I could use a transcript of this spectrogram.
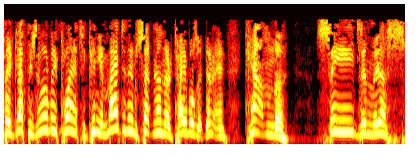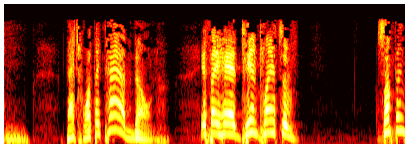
they've got these little bitty plants, and can you imagine them sitting on their tables at dinner and counting the seeds in this? That's what they tithed on. If they had ten plants of something,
